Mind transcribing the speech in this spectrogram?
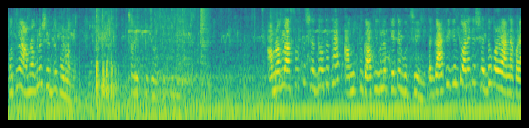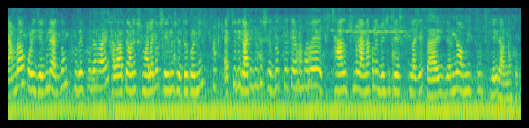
প্রথমে আমরাগুলো সেদ্ধ করলাম একটু জল আমরাগুলো আস্তে আস্তে সেদ্ধ হতে থাক আমি একটু গাঠিগুলো কেটে গুছিয়ে নিই। তা গাঠি কিন্তু অনেকে সেদ্ধ করে রান্না করে আমরাও করি যেগুলো একদম খুদে খুদে হয় ছালাতে অনেক সময় লাগে সেগুলো সেদ্ধ করে নিই। অ্যাকচুয়ালি গাঠি কিন্তু সেদ্ধ থেকে এরকম ভাবে ছাল ছুলে রান্না করলে বেশি টেস্ট লাগে তাই জন্য আমি একটু ছুলেই রান্না করি।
